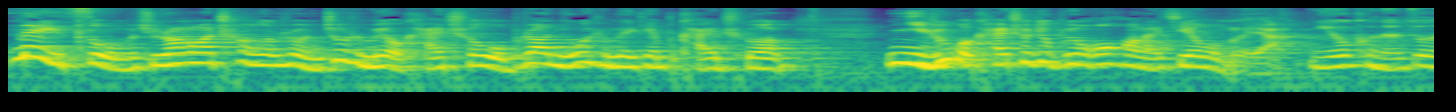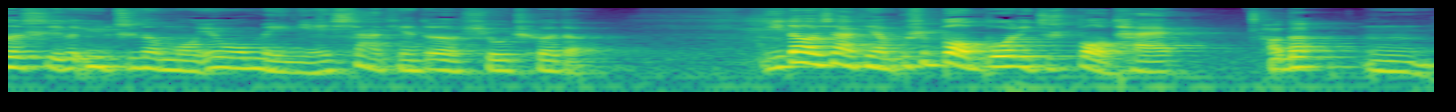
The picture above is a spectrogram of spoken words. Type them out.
那一次我们去 Run Run 唱歌的时候，你就是没有开车，我不知道你为什么那天不开车。你如果开车，就不用欧皇来接我们了呀。你有可能做的是一个预知的梦，因为我每年夏天都要修车的，一到夏天不是爆玻璃就是爆胎。好的，嗯，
